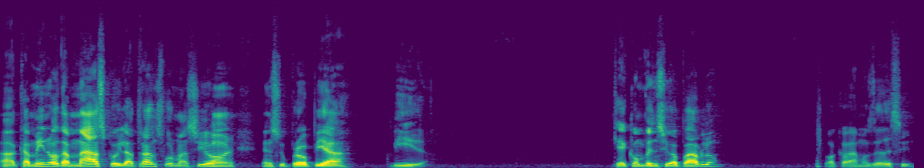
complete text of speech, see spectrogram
ah, camino a Damasco y la transformación en su propia vida. ¿Qué convenció a Pablo? Lo acabamos de decir.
